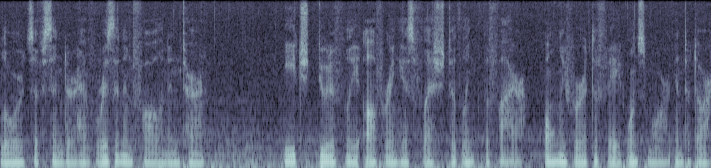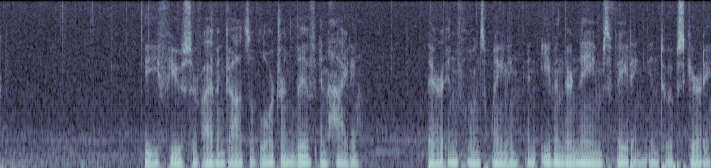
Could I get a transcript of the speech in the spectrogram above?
Lords of Cinder have risen and fallen in turn, each dutifully offering his flesh to link the fire only for it to fade once more into dark. The few surviving gods of Lordran live in hiding, their influence waning and even their names fading into obscurity,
